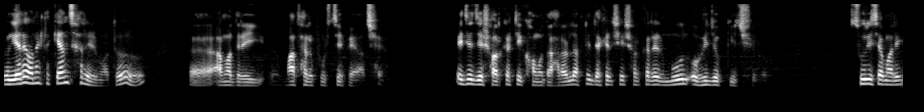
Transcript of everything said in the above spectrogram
এবং এরা অনেকটা ক্যান্সারের মতো আমাদের এই মাথার উপর চেপে আছে। এই যে যে সরকারটি ক্ষমতা হারালো আপনি দেখেন সেই সরকারের মূল অভিযোগ কী ছিল? চুরিচামারি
